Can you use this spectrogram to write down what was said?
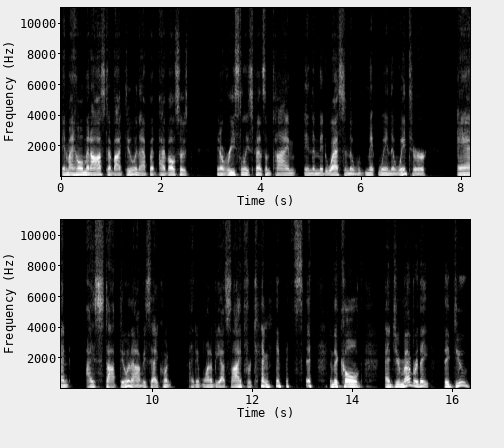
in my home in Austin about doing that, but I've also, you know, recently spent some time in the Midwest in the in the winter, and I stopped doing that. Obviously, I couldn't. I didn't want to be outside for 10 minutes in the cold. And you remember they they do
